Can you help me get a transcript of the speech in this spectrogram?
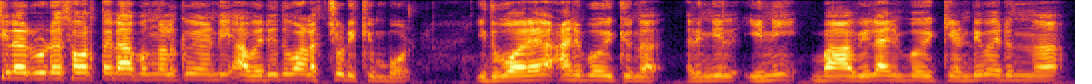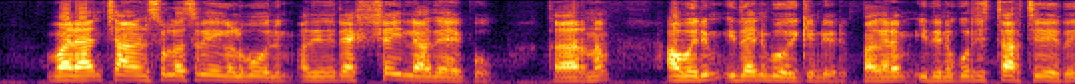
ചിലരുടെ സ്വാർത്ഥ ലാഭങ്ങൾക്ക് വേണ്ടി അവരിത് വളച്ചൊടിക്കുമ്പോൾ ഇതുപോലെ അനുഭവിക്കുന്ന അല്ലെങ്കിൽ ഇനി ഭാവിയിൽ അനുഭവിക്കേണ്ടി വരുന്ന വരാൻ ചാൻസ് ഉള്ള സ്ത്രീകൾ പോലും അതിന് രക്ഷയില്ലാതെ പോകും കാരണം അവരും ഇത് അനുഭവിക്കേണ്ടി വരും. പകരം ഇതിനെക്കുറിച്ച് ചർച്ച ചെയ്ത്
